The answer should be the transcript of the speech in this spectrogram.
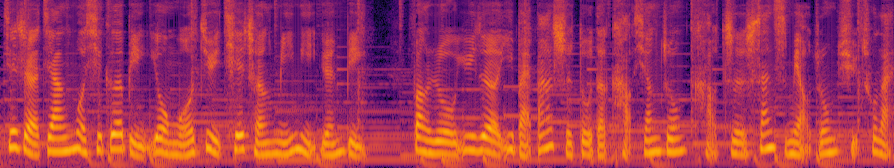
接着将墨西哥饼用模具切成迷你圆饼，放入预热一百八十度的烤箱中烤至三十秒钟，取出来。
